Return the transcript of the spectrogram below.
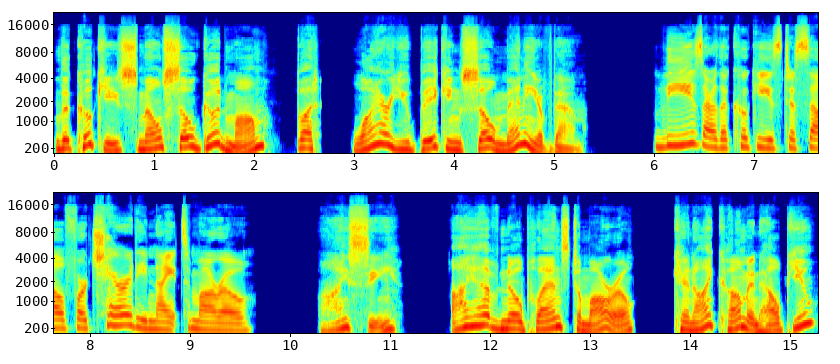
The cookies smell so good, Mom. But why are you baking so many of them? These are the cookies to sell for charity night tomorrow. I see. I have no plans tomorrow. Can I come and help you?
